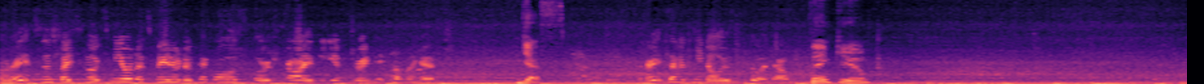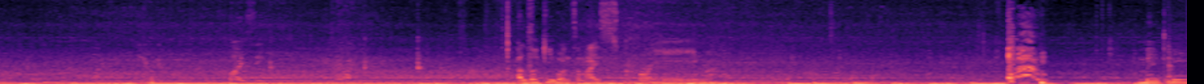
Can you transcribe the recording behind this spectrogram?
All right. So the spicy deluxe meal, no tomato, no pickles, large fry, medium drink, eight count nugget. Yes. All right. Seventeen dollars per window. Thank you. I look you want some ice cream. make me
